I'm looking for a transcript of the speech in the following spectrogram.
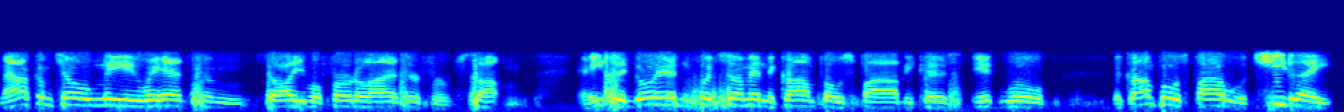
Malcolm told me we had some soluble fertilizer for something, and he said go ahead and put some in the compost pile because it will. The compost pile will chelate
